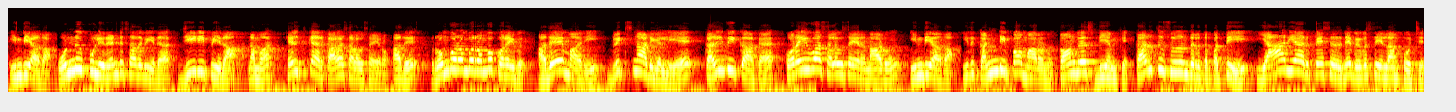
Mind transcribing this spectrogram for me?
இந்தியா தான். ஒன்னு புள்ளி ரெண்டு சதவீத ஜிடிபி தான் நம்ம ஹெல்த் கேருக்காக செலவு செய்யறோம். அது ரொம்ப ரொம்ப ரொம்ப குறைவு. அதே மாதிரி பிரிக்ஸ் நாடுகள்லயே கல்விக்காக குறைவா செலவு செய்யற நாடும் இந்தியா தான். இது கண்டிப்பா மாறணும். காங்கிரஸ் டிஎம்கே கருத்து சுதந்திரத்தை பத்தி யார் யார் பேசுறதுனே விவசாயம் இல்லாம போச்சு.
